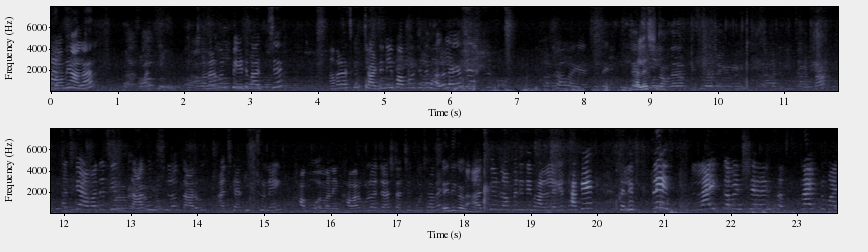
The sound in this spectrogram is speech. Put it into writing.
দমে আলা। আমার এখন পেট বাজছে। আমার আজকে চাটনি পাপড় খেতে ভালো লেগেছে। সব গেছে দেখ। ভালো ছিল। আজকে আমাদের দিন দারুণ ছিল দারুণ। আজকে আর কিছু নেই। খাব মানে খাবারগুলো জাস্ট আছে গুছাবে। আজকের ব্লগটা যদি ভালো লেগে থাকে তাহলে please like comment share and subscribe to my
